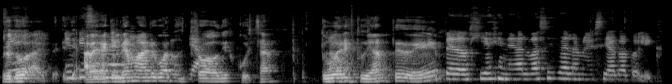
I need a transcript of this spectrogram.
Pero tú, a ver, aclaremos algo a nuestro Ya. audio escucha. Tú Ah. eres estudiante de... Pedagogía General Básica de la Universidad Católica.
